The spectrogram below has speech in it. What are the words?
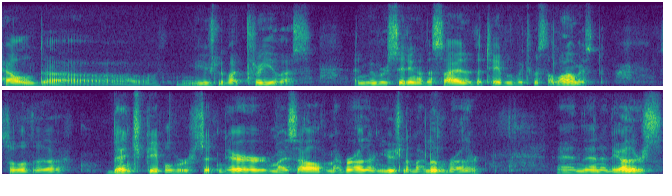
held uh, usually about three of us, and we were sitting on the side of the table which was the longest. So the bench people were sitting there, myself, my brother, and usually my little brother, and then the others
